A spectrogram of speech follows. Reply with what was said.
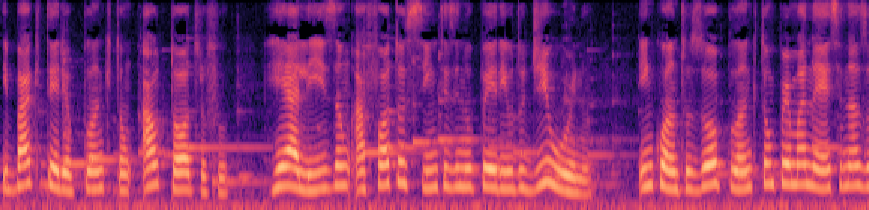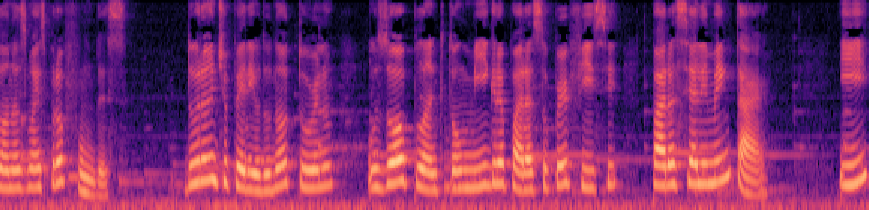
e bacterioplâncton autótrofo realizam a fotossíntese no período diurno, enquanto o zooplâncton permanece nas zonas mais profundas. Durante o período noturno, o zooplâncton migra para a superfície para se alimentar e,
